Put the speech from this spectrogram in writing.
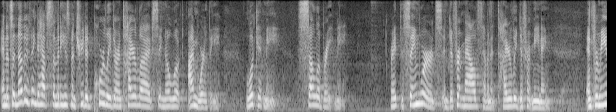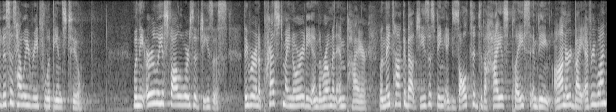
And it's another thing to have somebody who's been treated poorly their entire lives say, No, look, I'm worthy. Look at me. Celebrate me. Right? The same words in different mouths have an entirely different meaning. And for me, this is how we read Philippians 2. When the earliest followers of Jesus, they were an oppressed minority in the Roman Empire. When they talk about Jesus being exalted to the highest place and being honored by everyone,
